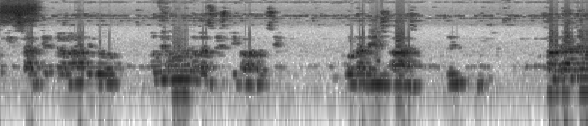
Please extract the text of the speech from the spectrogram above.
চিকিৎসার ক্ষেত্রে নানাবিধ প্রতিবন্ধকতা সৃষ্টি করা হচ্ছে। গোটা দেশ আজ সরকার যেন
